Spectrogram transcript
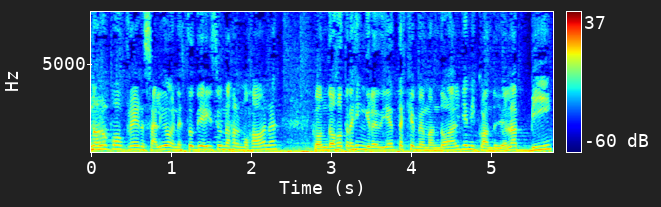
no lo puedo creer, salió, en estos días hice unas almohábanas con dos o tres ingredientes que me mandó alguien y cuando yo las vi,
